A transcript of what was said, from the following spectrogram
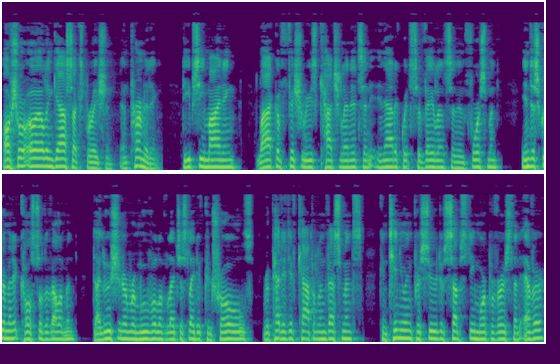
offshore oil and gas exploration and permitting, deep sea mining, lack of fisheries catch limits and inadequate surveillance and enforcement, indiscriminate coastal development, dilution or removal of legislative controls, repetitive capital investments, continuing pursuit of subsidy more perverse than ever,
